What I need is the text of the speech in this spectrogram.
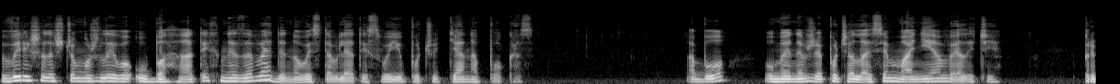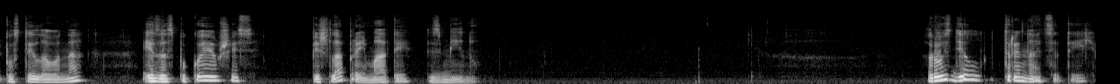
вирішила, що, можливо, у багатих не заведено виставляти свої почуття на показ. Або у мене вже почалася манія величі, припустила вона і, заспокоївшись, пішла приймати зміну. Розділ 13.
